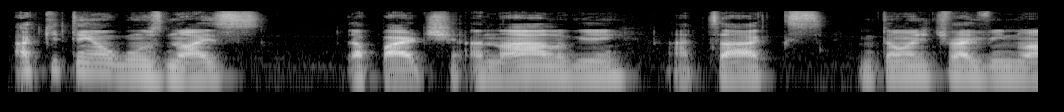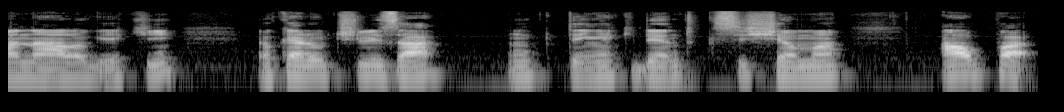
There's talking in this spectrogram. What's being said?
Aqui tem alguns noise da parte analog, attacks, então a gente vai vir no analog aqui. Eu quero utilizar um que tem aqui dentro que se chama Alpha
